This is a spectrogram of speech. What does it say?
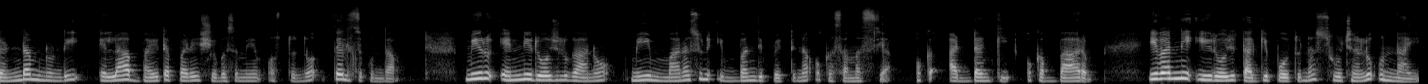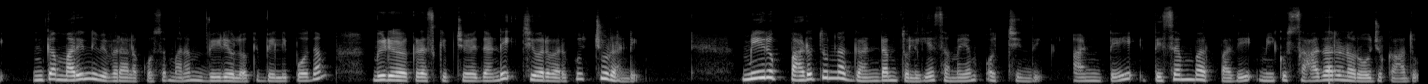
గండం నుండి ఎలా బయటపడే శుభ సమయం వస్తుందో తెలుసుకుందాం. మీరు ఎన్ని రోజులుగానో మీ మనసును ఇబ్బంది పెట్టిన ఒక సమస్య ఒక అడ్డంకి ఒక భారం ఇవన్నీ ఈరోజు తగ్గిపోతున్న సూచనలు ఉన్నాయి. ఇంకా మరిన్ని వివరాల కోసం మనం వీడియోలోకి వెళ్ళిపోదాం. వీడియో ఇక్కడ స్కిప్ చేయదండి చివరి వరకు చూడండి. మీరు పడుతున్న గండం తొలిగే సమయం వచ్చింది. అంటే డిసెంబర్ పది మీకు సాధారణ రోజు కాదు.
